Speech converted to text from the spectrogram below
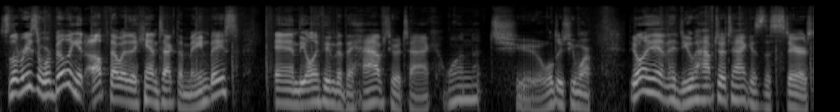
So the reason we're building it up, that way they can't attack the main base. And the only thing that they have to attack, one, two, we'll do two more. The only thing that they do have to attack is the stairs.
